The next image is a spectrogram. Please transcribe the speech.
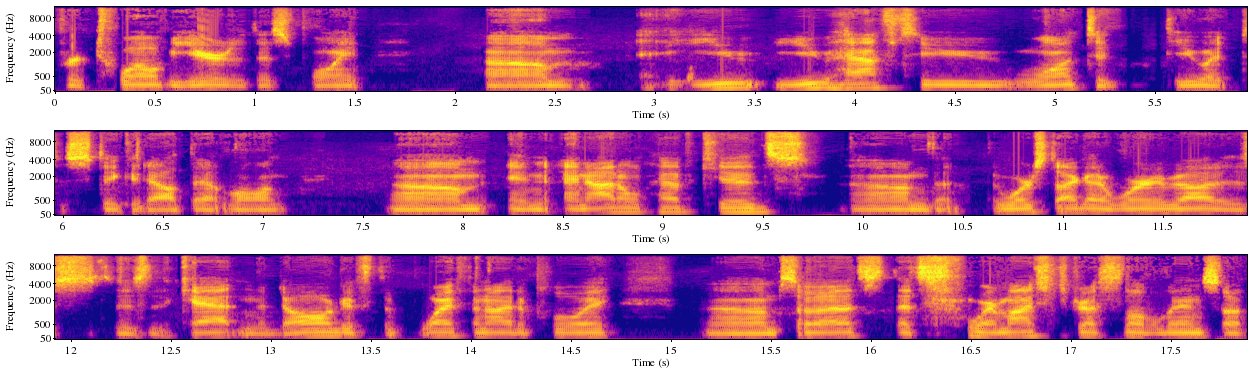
for 12 years at this point. Um, you, you have to want to do it to stick it out that long. Um, and, and I don't have kids. Um, the, the worst I got to worry about is, is the cat and the dog if the wife and I deploy. Um, so that's that's where my stress level in. So,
